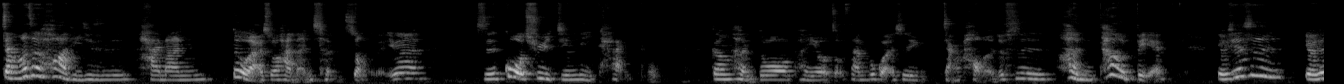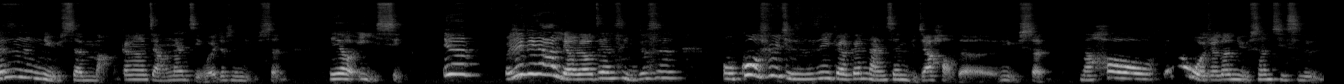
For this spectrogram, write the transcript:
讲到这个话题，其实还蛮对我来说还蛮沉重的，因为其实过去经历太多，跟很多朋友走散，不管是讲好了，就是很特别，有些是有些是女生嘛，刚刚讲的那几位就是女生。也有异性，因为我先跟大家聊聊这件事情，就是我过去其实是一个跟男生比较好的女生，然后因为我觉得女生其实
